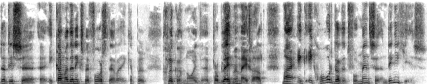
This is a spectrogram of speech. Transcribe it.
dat is, eh, eh, ik kan me er niks bij voorstellen. Ik heb er gelukkig nooit eh, problemen mee gehad. Maar ik, ik hoor dat het voor mensen een dingetje is.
